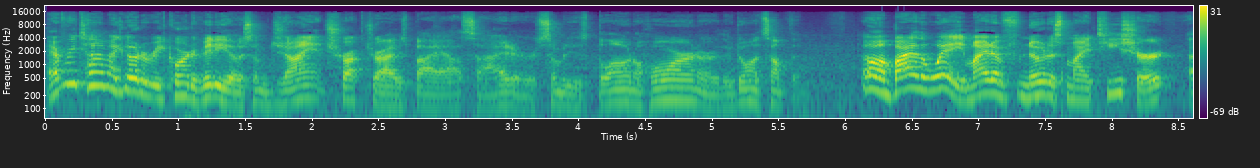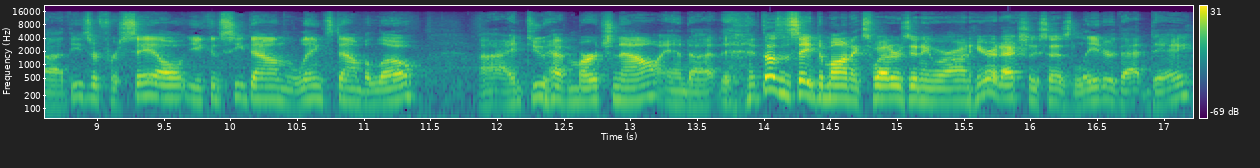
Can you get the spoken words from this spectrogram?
Every time I go to record a video, some giant truck drives by outside, or somebody's blowing a horn, or they're doing something. Oh, and by the way, you might have noticed my T-shirt. Uh, these are for sale. You can see down the links down below. Uh, I do have merch now, and uh, it doesn't say demonic sweaters anywhere on here. It actually says later that day.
